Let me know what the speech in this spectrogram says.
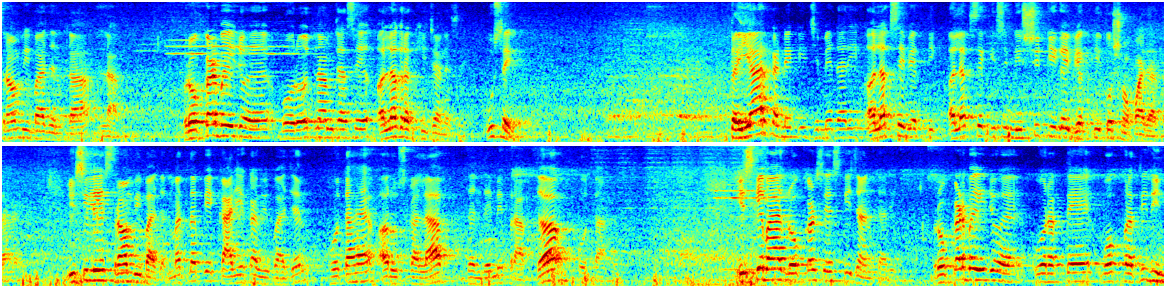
श्रम विभाजन का लाभ। रोकड़ जो है वो रोज नामचा से अलग रखी जाने से उसे तैयार करने की ज़िम्मेदारी अलग से व्यक्ति अलग से किसी निश्चित की गई व्यक्ति को सौंपा जाता है इसीलिए श्रम विभाजन मतलब कि कार्य का विभाजन होता है और उसका लाभ धंधे में प्राप्त होता है इसके बाद रोकड़ शेष की जानकारी रोकड़ बही जो है वो रखते हैं वो प्रतिदिन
